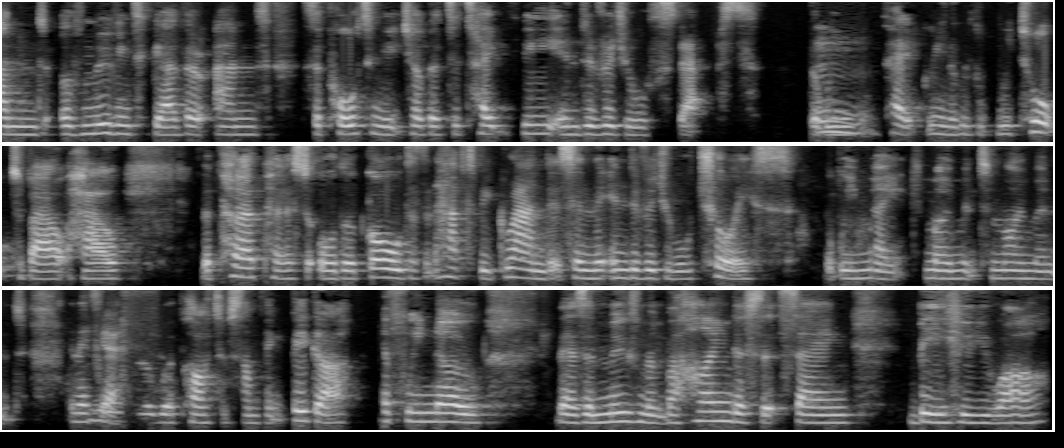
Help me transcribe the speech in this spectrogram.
and of moving together and supporting each other to take the individual steps that we need to take. You know, we, we talked about how the purpose or the goal doesn't have to be grand. It's in the individual choice that we make moment to moment. And if Yes. we know we're part of something bigger, if we know there's a movement behind us that's saying, be who you are,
